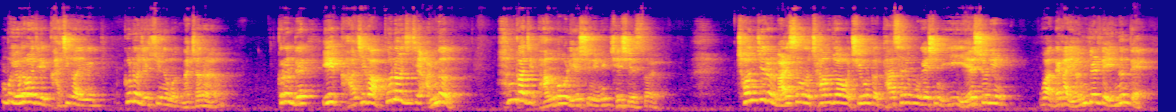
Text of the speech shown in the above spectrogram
뭐 여러 가지 가지가 끊어질 수 있는 건 많잖아요. 그런데 이 가지가 끊어지지 않는 한 가지 방법을 예수님이 제시했어요. 천지를 말씀으로 창조하고 지금도 다스리고 계신 이 예수님과 내가 연결되어 있는데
